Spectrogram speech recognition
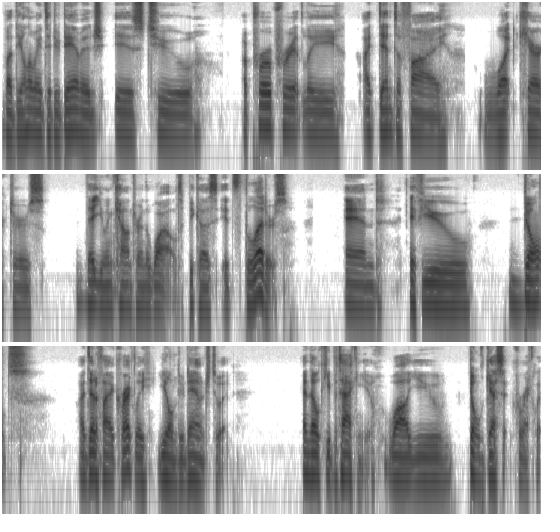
but the only way to do damage is to appropriately identify what characters that you encounter in the wild because it's the letters. And if you don't identify it correctly, you don't do damage to it. And they'll keep attacking you while you don't guess it correctly.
